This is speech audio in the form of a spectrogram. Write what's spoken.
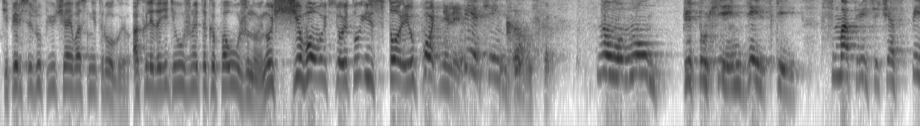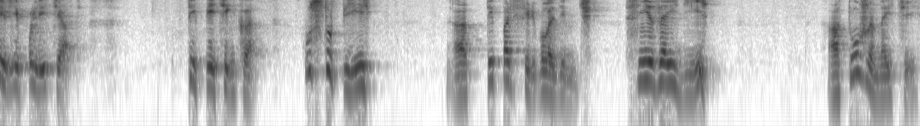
Теперь сижу, пью чай, вас не трогаю. А коли дадите ужинать, так и поужинаю. Ну с чего вы всю эту историю подняли? Петенька. Бабушка. Ну, ну, петухи индейские, смотри, сейчас перья полетят. Ты, Петенька, уступи. А ты, Порфирий Владимирович, снизойди. Отужинайте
